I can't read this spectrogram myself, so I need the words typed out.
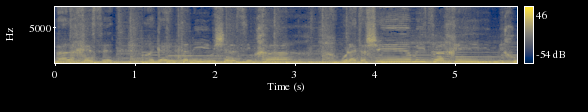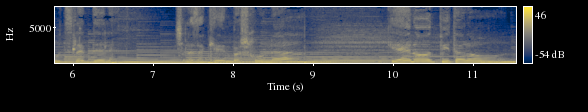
ועל החסד, רגעים קטנים של שמחה, אולי תשאיר מצרכים מחוץ לדלת של הזקן בשכונה, כי אין עוד פתרון,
